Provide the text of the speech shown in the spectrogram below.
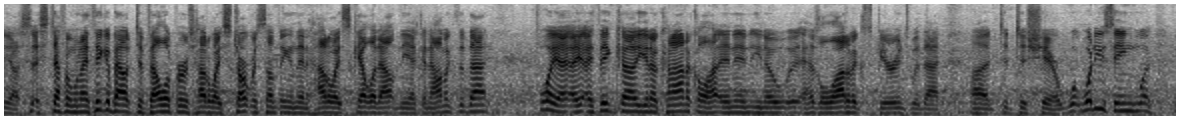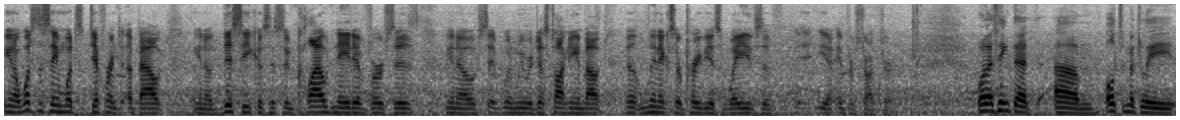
Yeah, Stephan, when I think about developers, how do I start with something and then how do I scale it out in the economics of that? Boy, I, I think uh, you know Canonical and, and, you know has a lot of experience with that uh, to, to, share. What, what, are you seeing? What you know? What's the same? What's different about you know this ecosystem, cloud native versus you know when we were just talking about Linux or previous waves of you know, infrastructure? Well, I think that um, ultimately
